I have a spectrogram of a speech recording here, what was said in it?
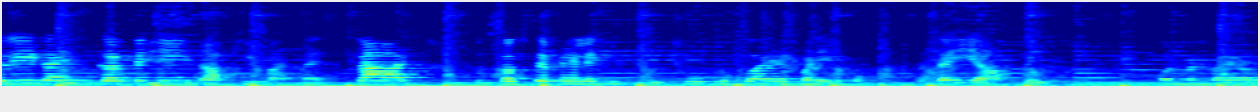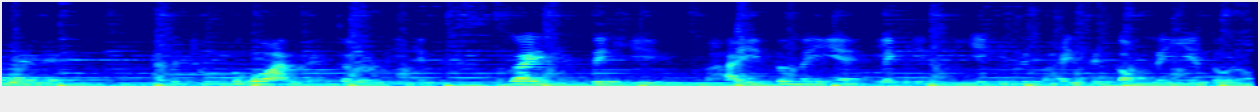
चलिए गाइस करते हैं राखी बांधना स्टार्ट सबसे पहले किसको छोटू को या बड़े को बताइए आप लोग। कौन बनवाएगा पहले अच्छा छोटू को बांधते हैं चलो ठीक है। तो गाइस देखिए भाई तो नहीं है लेकिन ये किसी भाई से कम नहीं है दोनों।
